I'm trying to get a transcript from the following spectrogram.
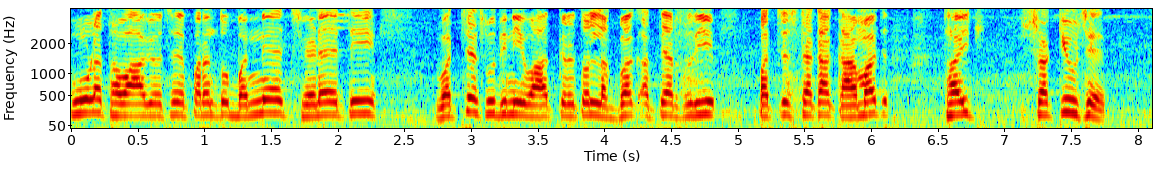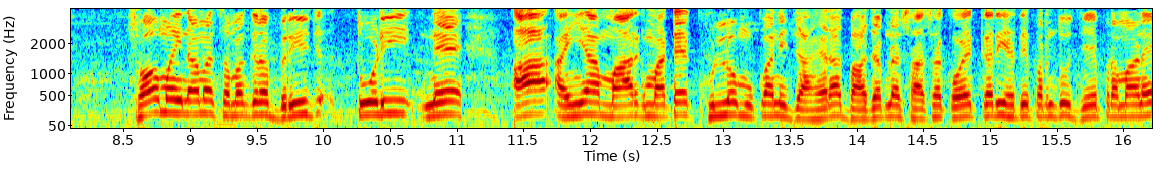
પૂર્ણ થવા આવ્યો છે. પરંતુ બંને છેડેથી વચ્ચે સુધીની વાત કરીએ તો લગભગ અત્યાર સુધી પચીસ ટકા કામ જ થઈ શક્યું છે. છ મહિનામાં સમગ્ર બ્રિજ તોડીને આ અહીંયા માર્ગ માટે ખુલ્લો મૂકવાની જાહેરાત ભાજપના શાસકોએ કરી હતી, પરંતુ જે પ્રમાણે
